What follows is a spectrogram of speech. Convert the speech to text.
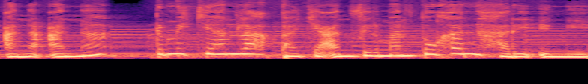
Anak-anak, demikianlah bacaan firman Tuhan hari ini.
